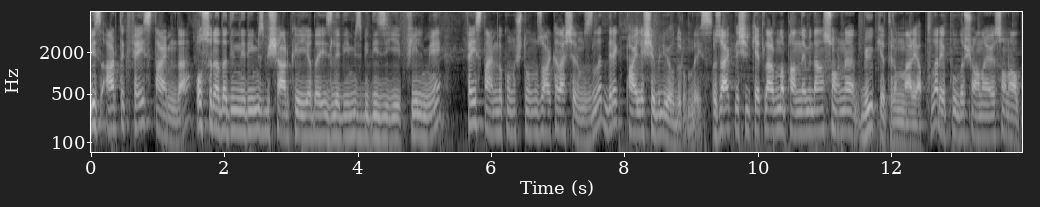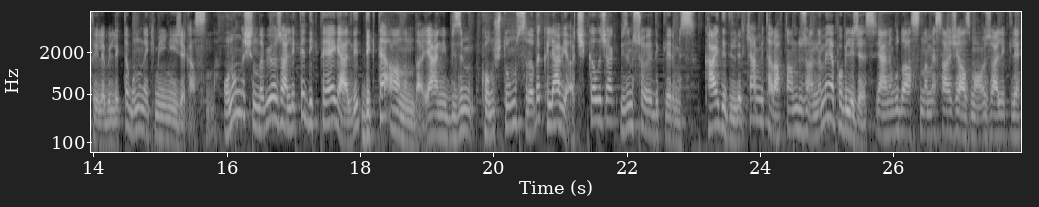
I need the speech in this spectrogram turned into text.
Biz artık FaceTime'da o sırada dinlediğimiz bir şarkıyı ya da izlediğimiz bir diziyi, field में FaceTime'da konuştuğumuz arkadaşlarımızla direkt paylaşabiliyor durumdayız. Özellikle şirketler buna pandemiden sonra büyük yatırımlar yaptılar. Apple da şu an iOS 16 ile birlikte bunun ekmeğini yiyecek aslında. Onun dışında bir özellik de dikteye geldi. Dikte anında yani bizim konuştuğumuz sırada klavye açık kalacak. Bizim söylediklerimiz kaydedilirken bir taraftan düzenleme yapabileceğiz. Yani bu da aslında mesaj yazma özellikle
